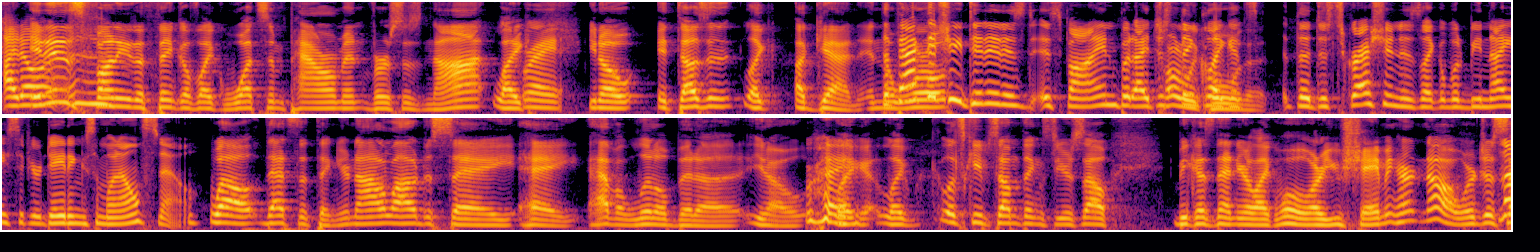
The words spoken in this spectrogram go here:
I don't. Know. It is funny to think of like what's empowerment versus not. Like, Right. you know, it doesn't like again in The, the, fact world. that she did it is is fine, but I just Totally think like cool with it's the discretion is like it would be nice if you're dating someone else now. well, that's the thing. You're not allowed to say, "Hey, have a little bit of," you know, Right. like like let's keep some things to yourself, because then you're like, "Whoa, are you shaming her?" No, we're just Not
